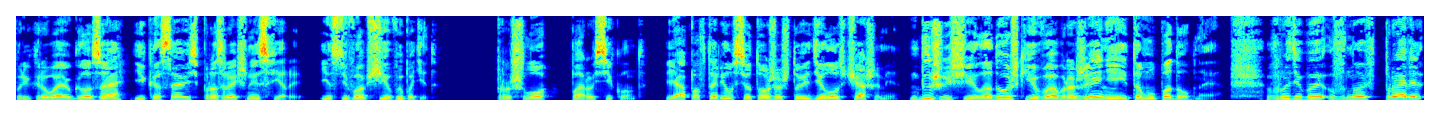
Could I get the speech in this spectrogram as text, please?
Прикрываю глаза и касаюсь прозрачной сферы, если вообще выпадет. Прошло пару секунд. Я повторил все то же, что и делал с чашами. Дышащие ладошки, воображение и тому подобное. Вроде бы вновь правиль...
